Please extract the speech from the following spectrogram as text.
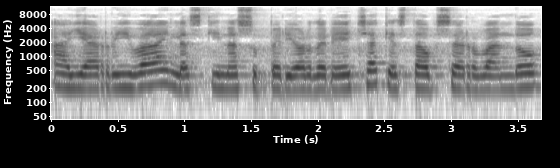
allá arriba en la esquina superior derecha que está observando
